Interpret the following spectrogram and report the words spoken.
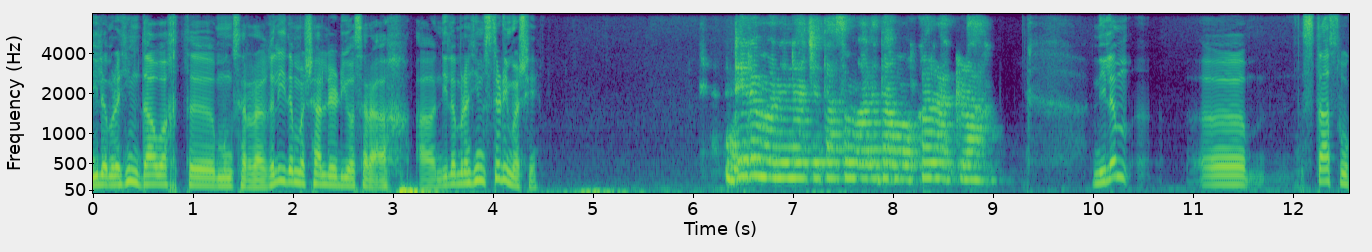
نیلم رحیم دا وخت مونږ سره راغلی د مشال ریډیو سره نیلم رحیم ستړي مشه ډیره مننه چې تاسو مال دا موقع راکړه نیلم ستاسو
